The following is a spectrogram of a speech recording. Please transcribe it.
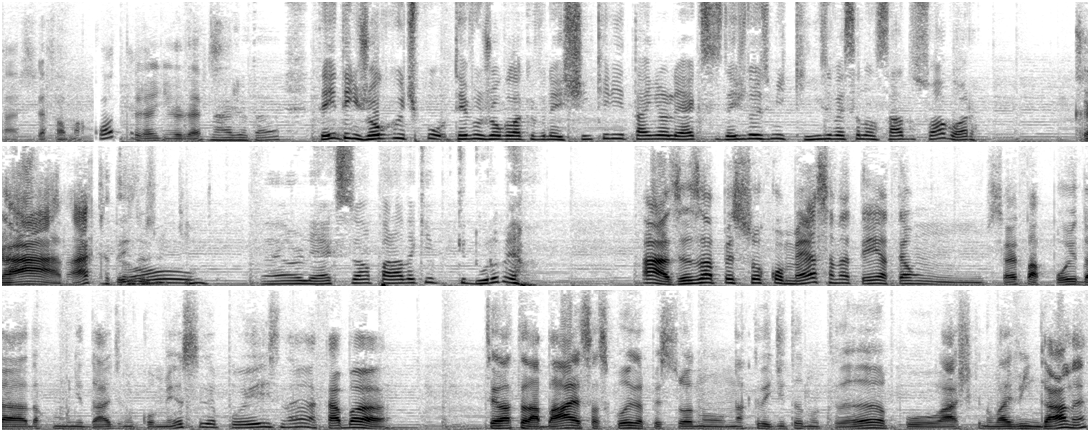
Ah, você já faz uma cota já em Early Access. Ah, já tá. Tem, tem jogo que, tipo, teve um jogo lá que eu vi na Steam que ele tá em Early Access desde 2015 e vai ser lançado só agora. Caraca, desde Então, 2015. É, Early Access é uma parada que, que dura mesmo. Ah, às vezes a pessoa começa, né? Tem até um certo apoio da, da comunidade no começo e depois, né, acaba, sei lá, trabalho, essas coisas, a pessoa não, não acredita no trampo, acha que não vai vingar, né?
